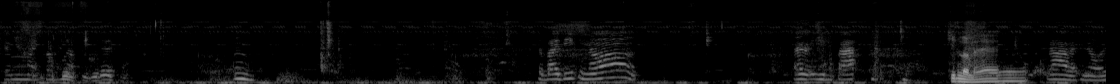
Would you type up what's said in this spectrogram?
เป็นใหม่ก็เบื่เบื่ออสิบเดือนอืมสบายดีพี่น้องไอ้อินปะกินหรอแล้วล่าแบบพี่น้อย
